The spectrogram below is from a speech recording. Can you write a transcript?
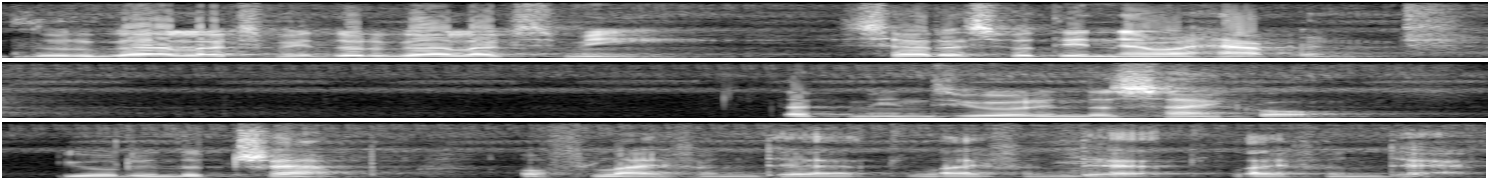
Durga Lakshmi, Durga Lakshmi, Saraswati never happened. That means you're in the cycle, you're in the trap of life and death, life and death, life and death.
